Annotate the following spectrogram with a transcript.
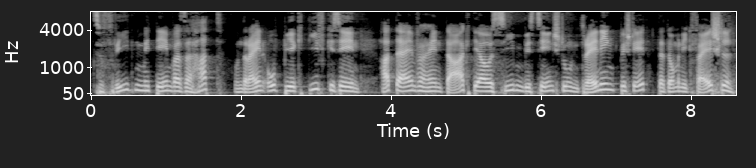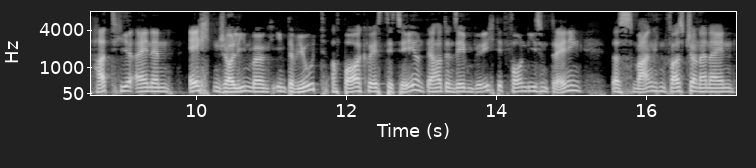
zufrieden mit dem, was er hat. Und rein objektiv gesehen hat er einfach einen Tag, der aus sieben bis zehn Stunden Training besteht. Der Dominik Feischl hat hier einen echten Shaolin Mönch interviewt auf PowerQuest CC und der hat uns eben berichtet von diesem Training, das manchen fast schon an ein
